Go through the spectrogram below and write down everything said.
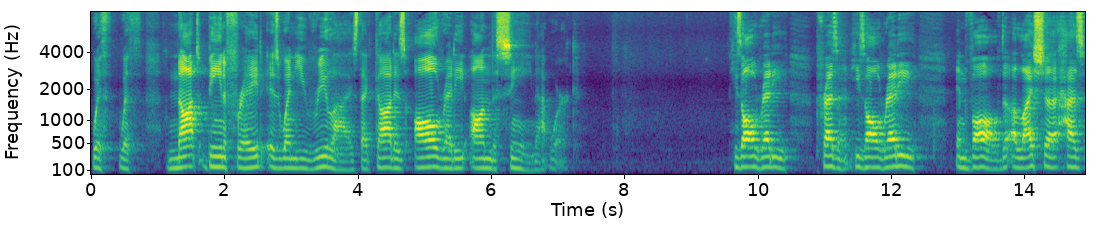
with, with not being afraid is when you realize that God is already on the scene at work. He's already present. He's already involved. Elisha has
